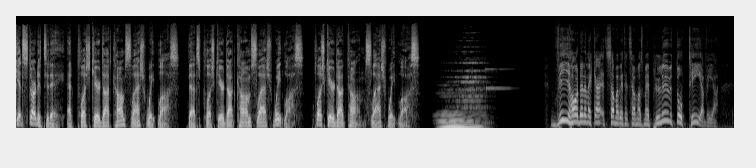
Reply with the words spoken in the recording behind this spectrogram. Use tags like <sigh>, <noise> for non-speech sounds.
Get started today at plushcare.com slash weight loss. That's plushcare.com slash weight loss. plushcare.com slash weight loss. Vi har denna vecka ett samarbete tillsammans med Pluto TV.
